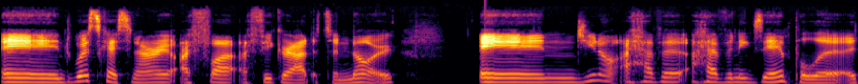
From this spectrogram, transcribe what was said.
and worst case scenario, I, fi- I figure out it's a no. And you know, I have a I have an example, a,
